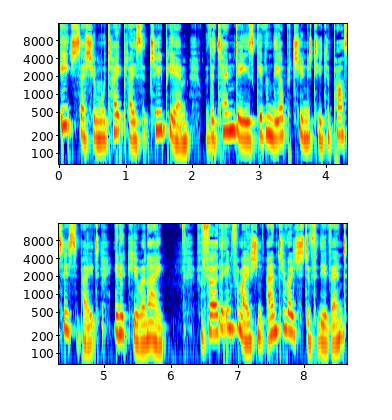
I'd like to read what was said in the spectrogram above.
Each session will take place at 2 pm with attendees given the opportunity to participate in a Q&A. For further information and to register for the event,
